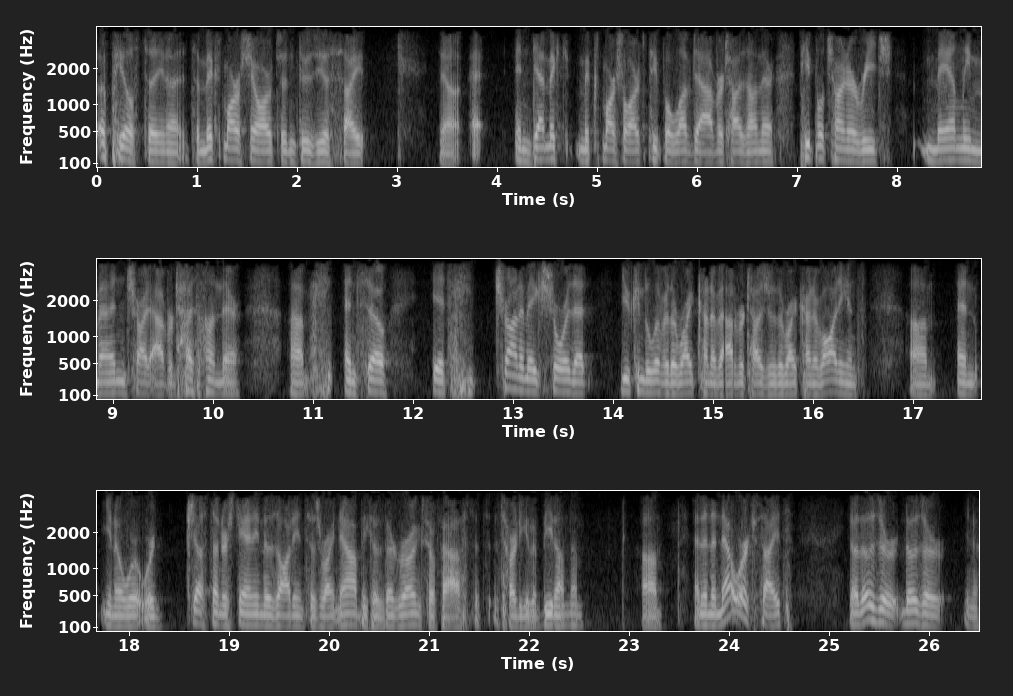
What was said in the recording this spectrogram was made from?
appeals to, you know, it's a mixed martial arts enthusiast site. Endemic mixed martial arts people love to advertise on there. People trying to reach manly men try to advertise on there. Um, and so it's trying to make sure that you can deliver the right kind of advertiser, the right kind of audience. Um, and you know, we're, we're just understanding those audiences right now because they're growing so fast. It's, it's hard to get a beat on them. Um, and then the network sites, you know, those are those are you know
